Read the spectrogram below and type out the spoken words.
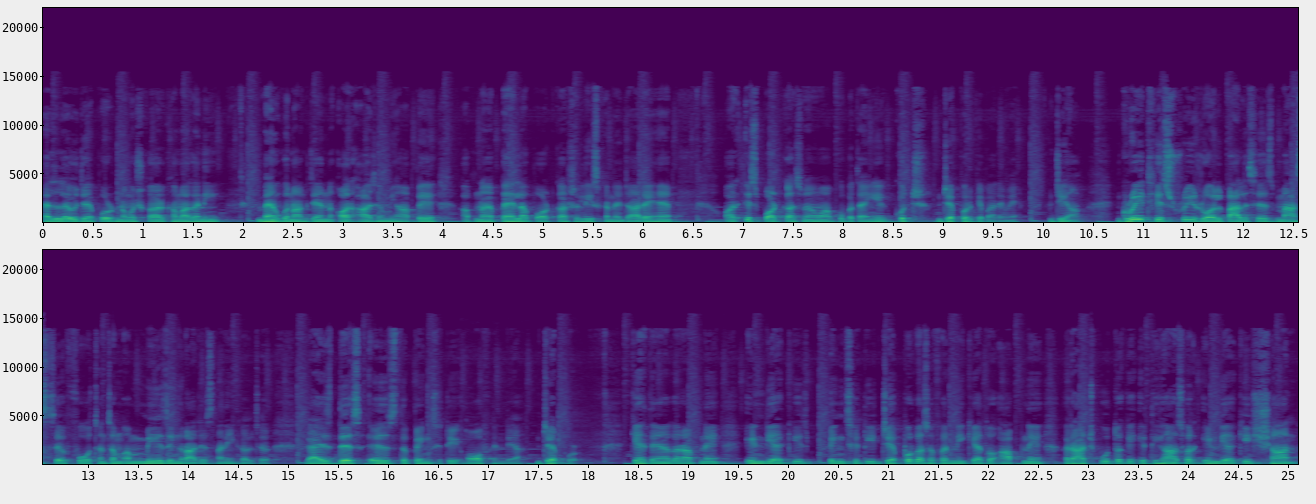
हेलो जयपुर, नमस्कार खमागनी। मैं हूँ कुनाक जैन और आज हम यहाँ पे अपना पहला पॉडकास्ट रिलीज़ करने जा रहे हैं और इस पॉडकास्ट में हम आपको बताएँगे कुछ जयपुर के बारे में। जी हाँ great history royal palaces massive forts and some amazing Rajasthani culture guys this is the pink city of India Jaipur. कहते हैं, अगर आपने इंडिया की पिंक सिटी जयपुर का सफ़र नहीं किया तो आपने राजपूतों के इतिहास और इंडिया की शान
